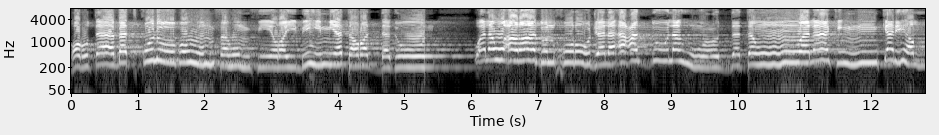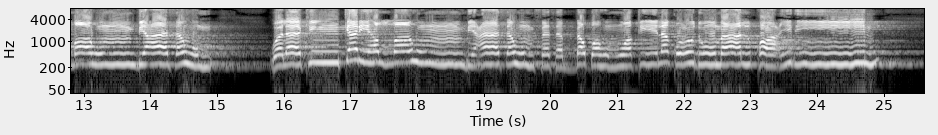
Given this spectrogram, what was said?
وارتابت قلوبهم فهم في ريبهم يترددون. ولو أرادوا الخروج لأعدوا له عدة ولكن كره الله بعاثهم ولكن كره الله بعاثهم فثبطهم وقيل اقعدوا مع القاعدين.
